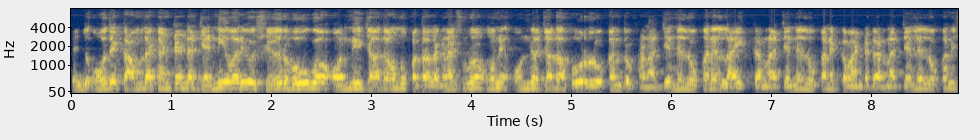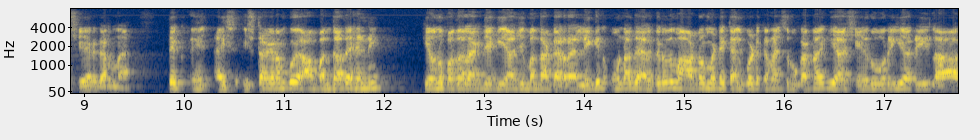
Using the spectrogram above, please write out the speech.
ਤੇ ਜੋ ਉਹਦੇ ਕੰਮ ਦਾ ਕੰਟੈਂਟ ਹੈ ਜਿੰਨੀ ਵਾਰੀ ਉਹ ਸ਼ੇਅਰ ਹੋਊਗਾ ਓਨੀ ਜ਼ਿਆਦਾ ਉਹਨੂੰ ਪਤਾ ਲੱਗਣਾ ਸ਼ੁਰੂ ਹੋਣਾ ਉਹਨੇ ਉਨਾ ਜ਼ਿਆਦਾ ਹੋਰ ਲੋਕਾਂ ਨੂੰ ਦਿਖਾਣਾ ਜਿੰਨੇ ਲੋਕਾਂ ਨੇ ਲਾਈਕ ਕਰਨਾ ਜਿੰਨੇ ਲੋਕਾਂ ਨੇ ਕਮੈਂਟ ਕਰਨਾ ਜਿੰਨੇ ਲੋਕਾਂ ਨੇ ਸ਼ੇਅਰ ਕਰਨਾ। ਤੇ ਇੰਸਟਾਗ੍ਰam ਕੋਈ ਆਪ ਬੰਦਾ ਤਾਂ ਹੈ ਨਹੀਂ ਕਿ ਉਹਨੂੰ ਪਤਾ ਲੱਗ ਜਾਏ ਕਿ ਆਹ ਜੀ ਬੰਦਾ ਕਰ ਰਿਹਾ ਲੇਕਿਨ ਉਹਨਾਂ ਦਾ ਐਲਗੋਰਿਥਮ ਆਟੋਮੈਟਿਕ ਕੈਲਕੂਲੇਟ ਕਰਨਾ ਸ਼ੁਰੂ ਕਰਦਾ ਕਿ ਆਹ ਸ਼ੇਅਰ ਹੋ ਰਹੀ ਆ ਰੀਲ ਆ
